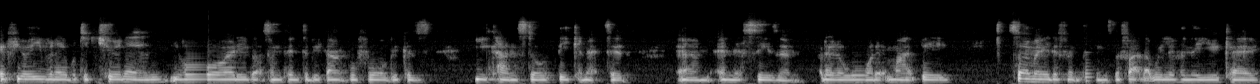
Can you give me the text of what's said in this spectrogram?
if you're even able to tune in, you've already got something to be thankful for because you can still be connected um, in this season. I don't know what it might be. So many different things. The fact that we live in the UK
